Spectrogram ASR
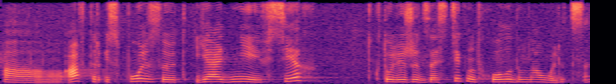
а, автор использует «я однее всех», кто лежит застигнут холодом на улице.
